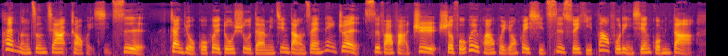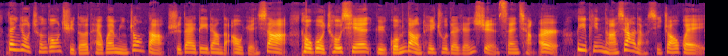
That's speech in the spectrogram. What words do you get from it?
盼能增加招委席次。占有国会多数的民进党在内政、司法法制、社福会环委员会席次虽已大幅领先国民党，但又成功取得台湾民众党、时代力量的奥援下，透过抽签与国民党推出的人选三抢二，力拼拿下两席招委。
